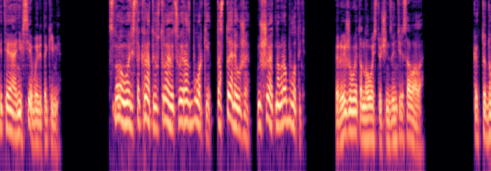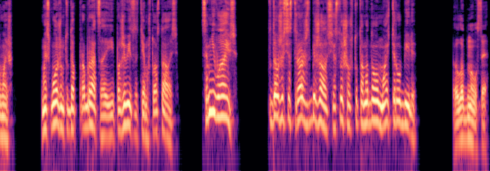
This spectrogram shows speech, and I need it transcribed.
хотя они все были такими. «Снова аристократы устраивают свои разборки. Достали уже, мешают нам работать». Рыжего эта новость очень заинтересовала. «Как ты думаешь, мы сможем туда пробраться и поживиться тем, что осталось?» «Сомневаюсь. Туда уже вся стража сбежалась. Я слышал, что там одного мастера убили». Улыбнулся.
